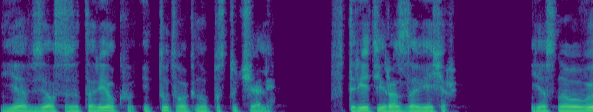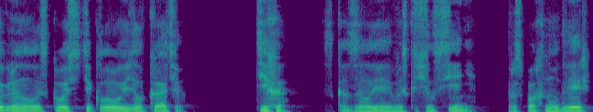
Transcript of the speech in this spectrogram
Я взялся за тарелку, и тут в окно постучали. В третий раз за вечер. Я снова выглянул и сквозь стекло увидел Катю. «Тихо!» — сказал я и выскочил в сени. Распахнул дверь.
